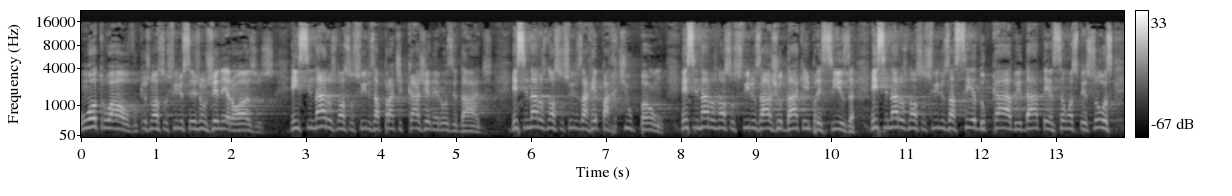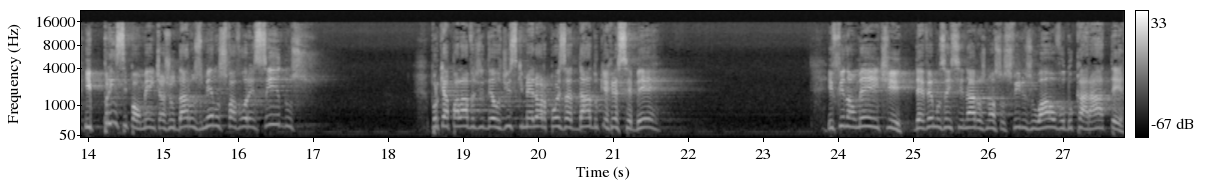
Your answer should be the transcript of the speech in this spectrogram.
Um outro alvo, que os nossos filhos sejam generosos, ensinar os nossos filhos a praticar generosidade, ensinar os nossos filhos a repartir o pão, ensinar os nossos filhos a ajudar quem precisa, ensinar os nossos filhos a ser educado e dar atenção às pessoas e principalmente ajudar os menos favorecidos. Porque a palavra de Deus diz que melhor coisa é dar do que receber. E finalmente, devemos ensinar os nossos filhos o alvo do caráter,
